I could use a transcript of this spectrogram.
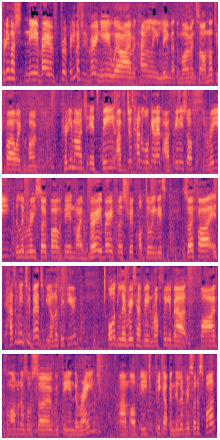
pretty much near very pretty much very near where I currently live at the moment so I'm not too far away from home. Pretty much it's been i've just had a look at it. I've finished off three deliveries so far within my very very first trip of doing this. So far it hasn't been too bad to be honest with you. All deliveries have been roughly about five kilometers or so within the range um, of each pickup and delivery sort of spot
